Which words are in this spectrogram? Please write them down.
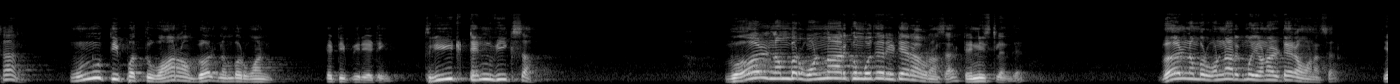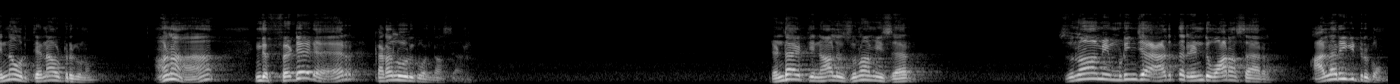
சார் முந்நூற்றி பத்து வாரம் world number one ATP rating three ten வீக்ஸா வேர்ல்ட் நம்பர் ஒன்னாக இருக்கும்போதே ரிட்டையர் ஆகிறான் சார் டென்னிஸ்லேருந்து. வேர்ல்ட் நம்பர் ஒன்னாக இருக்கும்போது எவனா ரிட்டையர் ஆவானா சார்? என்ன ஒரு தெனாவட்டு இருக்கணும். ஆனால் இந்த ஃபெடரர் கடலூருக்கு வந்தான் சார் ரெண்டாயிரத்தி நாலு சுனாமி சார் சுனாமி முடிஞ்ச அடுத்த ரெண்டு வாரம் சார் அலறிக்கிட்டு இருக்கோம்.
